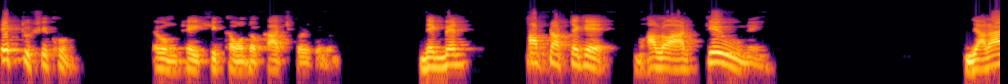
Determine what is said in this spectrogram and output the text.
একটু শিখুন এবং সেই শিক্ষা মতো কাজ করে তুলুন দেখবেন আপনার থেকে ভালো আর কেউ নেই। যারা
